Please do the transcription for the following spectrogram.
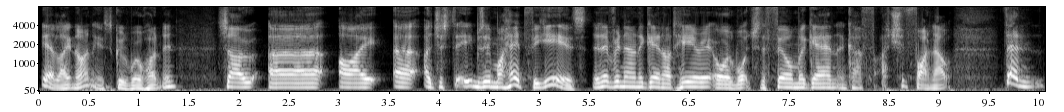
yeah, late nineties. Goodwill Hunting. So uh, I uh, I just it was in my head for years, and every now and again I'd hear it or I'd watch the film again and go, I should find out. Then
